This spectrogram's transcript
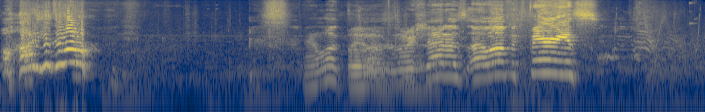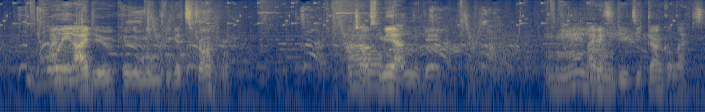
Oh, how do you do? And look, Oh, those are my shadows. I love experience. I mean, I do because it means we get stronger, which helps Oh. me out in the game. Mhm. I get to do Deep Jungle next.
